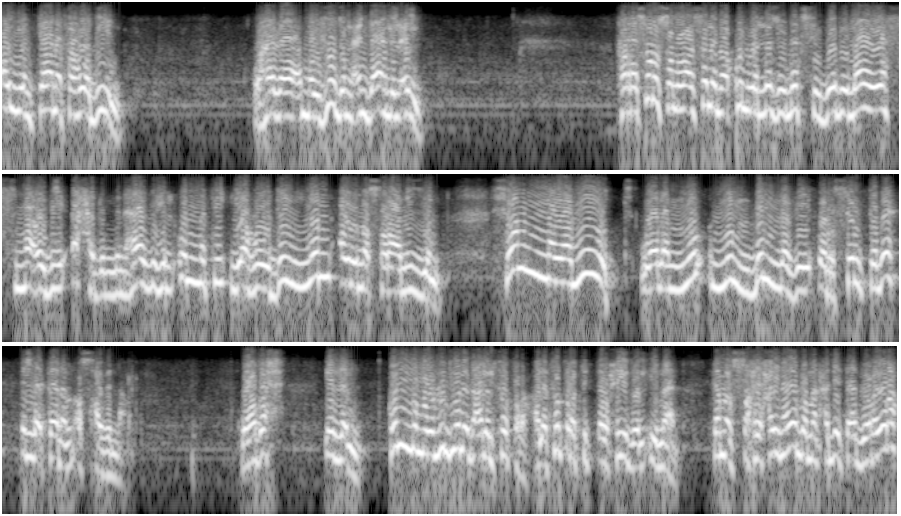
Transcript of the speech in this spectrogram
أيا كان فهو دين. وهذا موجود عند أهل العلم. فالرسول صلى الله عليه وسلم يقول والذي نفسي بيدي لا يسمع بي أحد من هذه الأمة يهودي أو نصراني ثم يموت ولم يؤمن بالذي أرسلت به إلا كان من أصحاب النار. واضح؟ إذا كل مولود يولد على الفطرة على فطرة التوحيد والإيمان. كما الصحيحين أيضا من حديث أبي هريرة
